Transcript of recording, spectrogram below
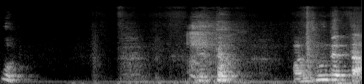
오! 됐다. 완성됐다.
